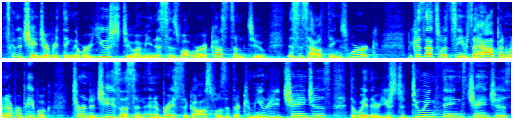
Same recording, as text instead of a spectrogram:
It's going to change everything that we're used to. I mean, this is what we're accustomed to. This is how things work. Because that's what seems to happen whenever people turn to Jesus and, and embrace the gospel is that their community changes, the way they're used to doing things changes.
